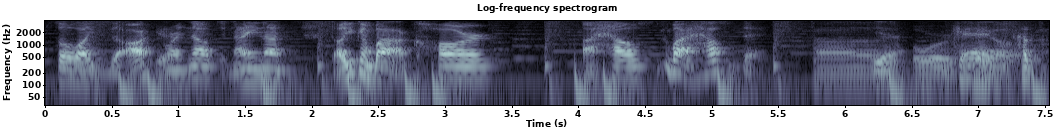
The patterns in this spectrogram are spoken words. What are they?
So like the auction yeah. right now is at ninety nine. Oh, you can buy a car, a house. You can buy a house with that. Uh, yeah. Or pay off,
